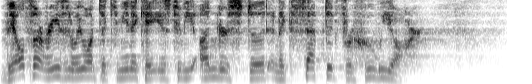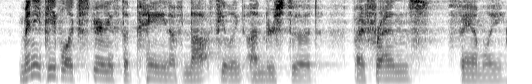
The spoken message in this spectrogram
The ultimate reason we want to communicate is to be understood and accepted for who we are. Many people experience the pain of not feeling understood by friends, family,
